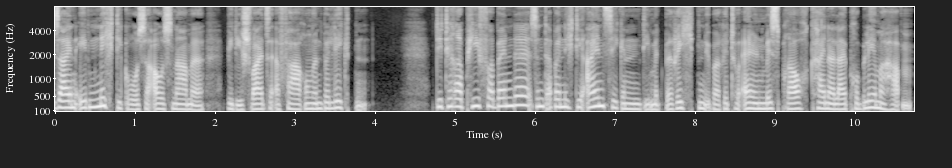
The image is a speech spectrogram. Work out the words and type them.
seien eben nicht die große Ausnahme, wie die Schweizer Erfahrungen belegten. Die Therapieverbände sind aber nicht die einzigen, die mit Berichten über rituellen Missbrauch keinerlei Probleme haben.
